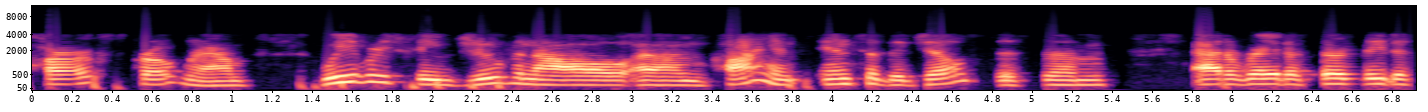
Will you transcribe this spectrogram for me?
parks program, we received juvenile um, clients into the jail system at a rate of 30 to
